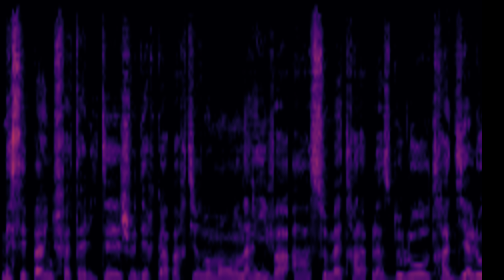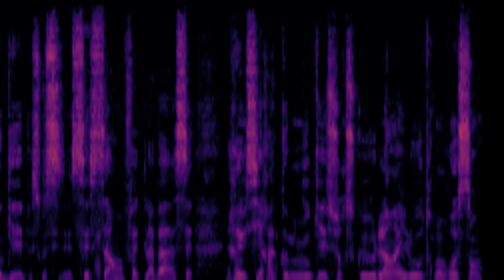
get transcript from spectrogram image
mais c'est pas une fatalité. Je veux dire qu'à partir du moment où on arrive à, à se mettre à la place de l'autre, à dialoguer, parce que c'est ça en fait là-bas, c'est réussir à communiquer sur ce que l'un et l'autre on ressent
